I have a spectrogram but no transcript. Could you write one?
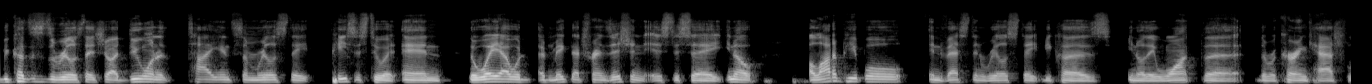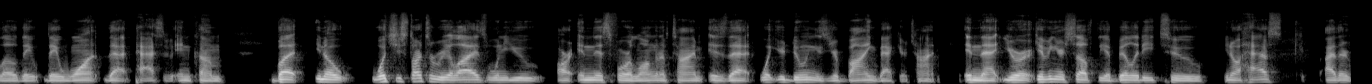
because this is a real estate show, I do want to tie in some real estate pieces to it. And the way I would make that transition is to say, you know, a lot of people invest in real estate because you know they want the the recurring cash flow they they want that passive income but you know what you start to realize when you are in this for a long enough time is that what you're doing is you're buying back your time in that you're giving yourself the ability to you know have either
